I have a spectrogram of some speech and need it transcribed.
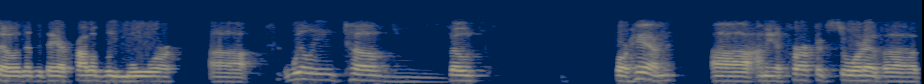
so that they are probably more uh, willing to vote for him. Uh, I mean, a perfect sort of uh,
